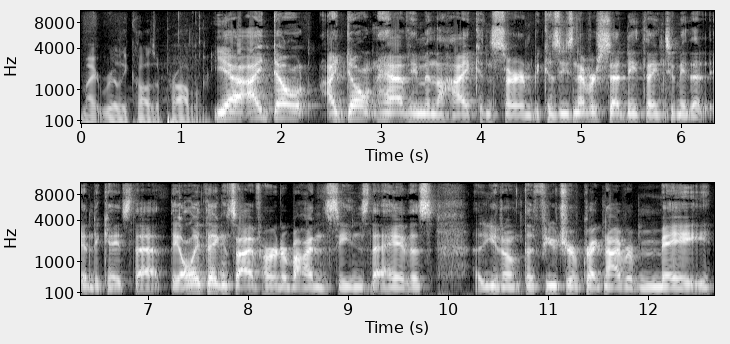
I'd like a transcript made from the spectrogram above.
might really cause a problem. Yeah, I don't I don't have him in the high concern because he's never said anything to me that indicates that. The only things I've heard are behind the scenes that hey, this you know, the future of Craig Naivar may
